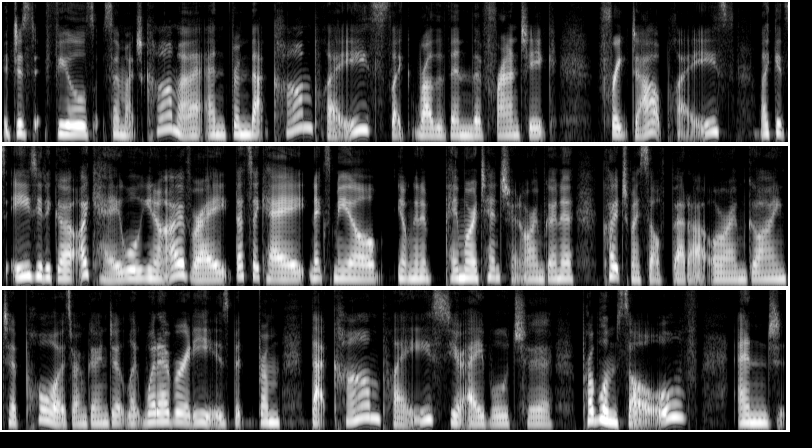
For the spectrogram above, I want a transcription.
it just feels so much calmer. And from that calm place, like rather than the frantic, freaked out place, like it's easy to go, okay, well, you know, I overate, that's okay. Next meal, you know, I'm going to pay more attention, or I'm going to coach myself better, or I'm going to pause, or I'm going to like whatever it is. But from that calm place, you're able to problem solve and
